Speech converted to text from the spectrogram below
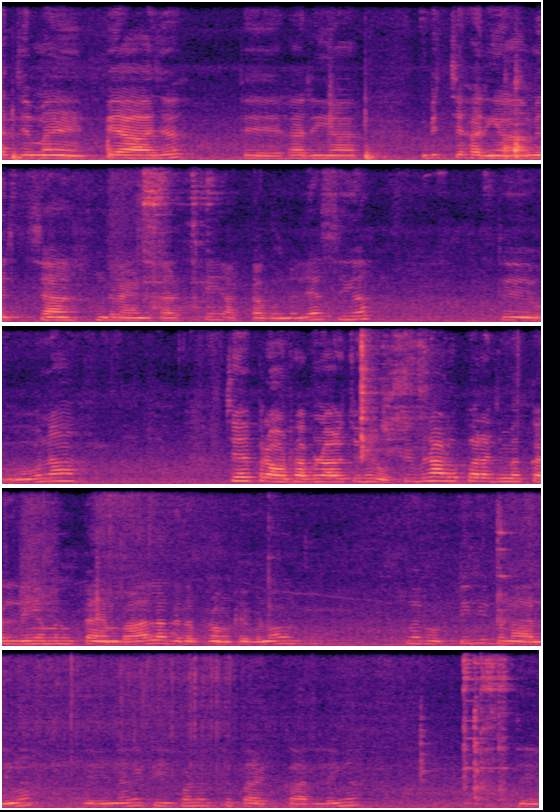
ਅੱਜ ਮੈਂ ਪਿਆਜ਼ ਤੇ ਹਰੀਆਂ, ਵਿੱਚ ਹਰੀਆਂ ਮਿਰਚਾਂ ਗ੍ਰਾਈਂਡ ਕਰਕੇ ਆਟਾ ਗੁੰਨ ਲਿਆ ਸੀਗਾ। ਤੇ ਉਹ ਨਾ ਚਾਹੇ ਪਰੌਂਠਾ ਬਣਾ ਲਓ, ਚਾਹੇ ਰੋਟੀ ਬਣਾ ਲਓ, ਪਰ ਅੱਜ ਮੈਂ ਇਕੱਲੀ ਆ, ਮੈਨੂੰ ਟਾਈਮ ਬਾਹਰ ਲੱਗਦਾ ਪਰੌਂਠੇ ਬਣਾਉਣ ਤੇ। ਮੈਂ ਰੋਟੀ ਹੀ ਬਣਾ ਲਈ ਆ ਤੇ ਇਹਨਾਂ ਨੇ ਟੀਫਨ ਵਿੱਚ ਪੈਕ ਕਰ ਲਈ ਲਈਆਂ ਤੇ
